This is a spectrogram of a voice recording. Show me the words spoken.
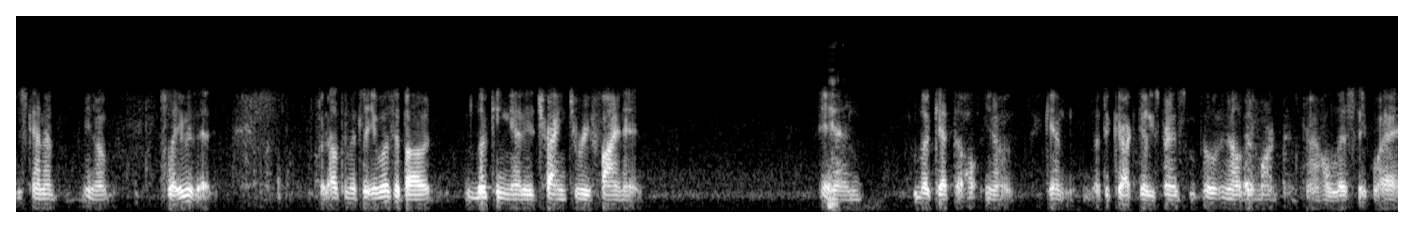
just kind of you know play with it. But ultimately, it was about looking at it, trying to refine it, and yeah. look at the whole, you know, again, at the cocktail experience in a little bit more kind of holistic way.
